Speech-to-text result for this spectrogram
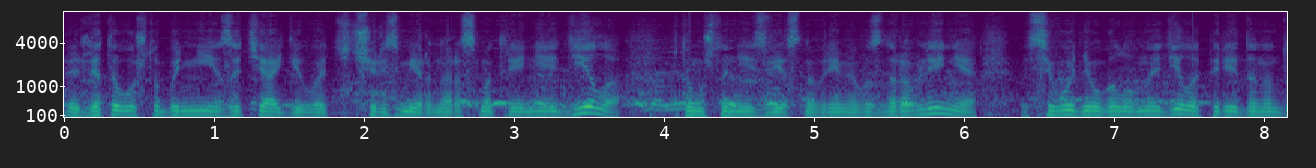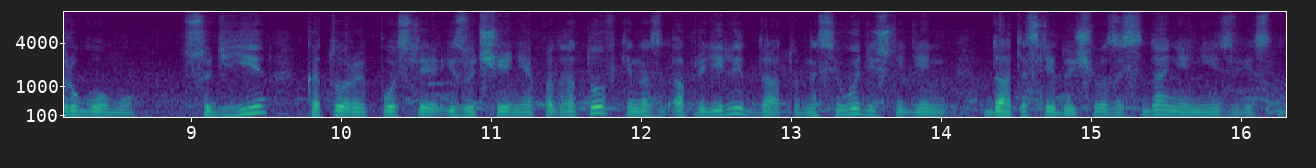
Для того, чтобы не затягивать чрезмерное рассмотрение дела, потому что неизвестно время выздоровления, сегодня уголовное дело передано другому судье, который после изучения подготовки определит дату. На сегодняшний день дата следующего заседания неизвестна.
